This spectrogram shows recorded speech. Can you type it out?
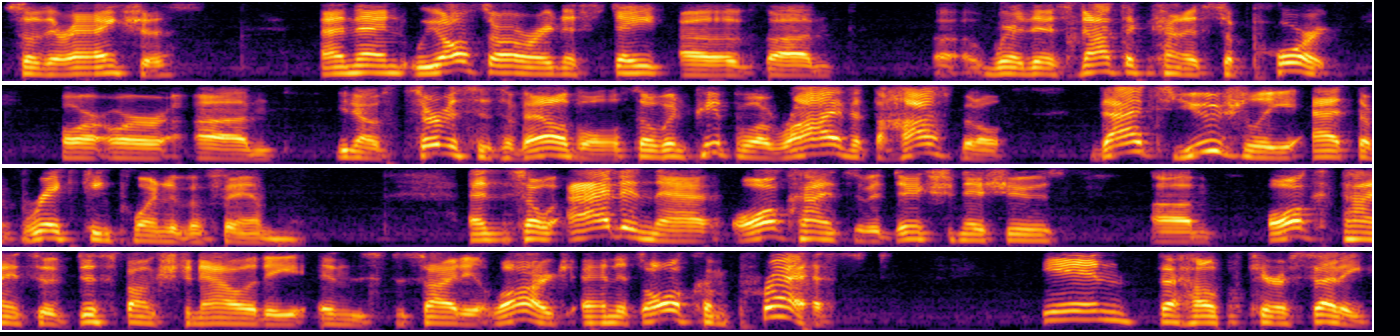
so they're anxious, and then we also are in a state of um, uh, where there's not the kind of support or, or um, you know services available. So when people arrive at the hospital, that's usually at the breaking point of a family. And so add in that all kinds of addiction issues, um, all kinds of dysfunctionality in society at large, and it's all compressed in the healthcare setting.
